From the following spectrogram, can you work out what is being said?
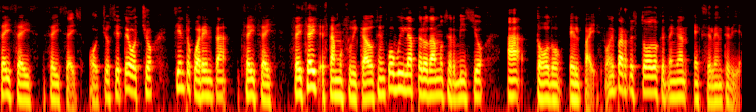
6666 878 140 6666. Estamos ubicados en Coahuila, pero damos servicio a todo el país. Por mi parte es todo, que tengan excelente día.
